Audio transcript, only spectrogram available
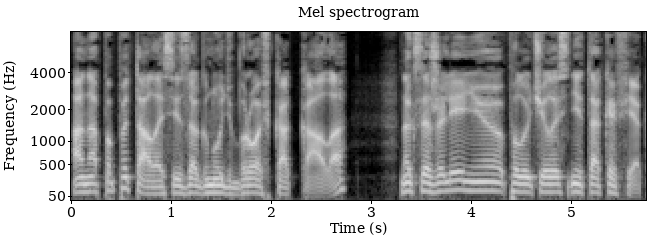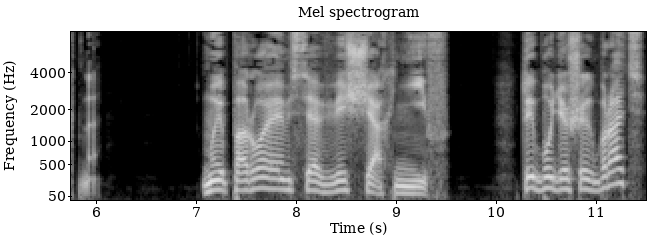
Она попыталась изогнуть бровь, как Кала, но, к сожалению, получилось не так эффектно. «Мы пороемся в вещах, Ниф. Ты будешь их брать,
